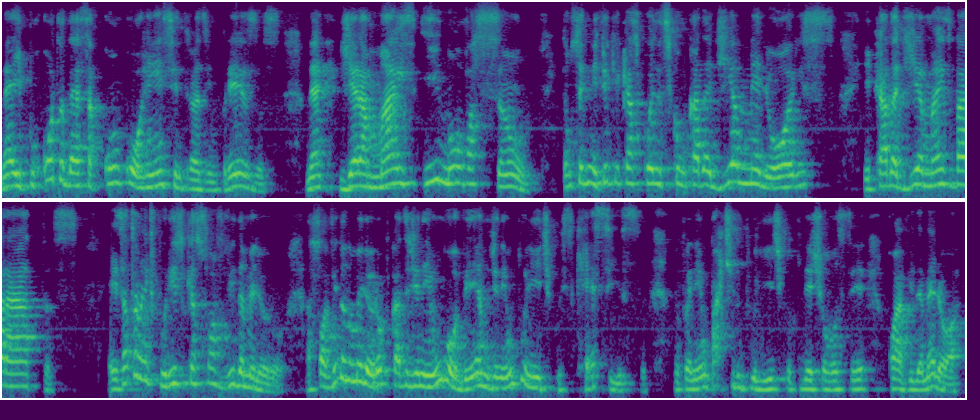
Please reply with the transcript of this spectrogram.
né? E por conta dessa concorrência entre as empresas, né, gera mais inovação. Então significa que as coisas ficam cada dia melhores e cada dia mais baratas. É exatamente por isso que a sua vida melhorou. A sua vida não melhorou por causa de nenhum governo, de nenhum político. Esquece isso. Não foi nenhum partido político que deixou você com a vida melhor.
